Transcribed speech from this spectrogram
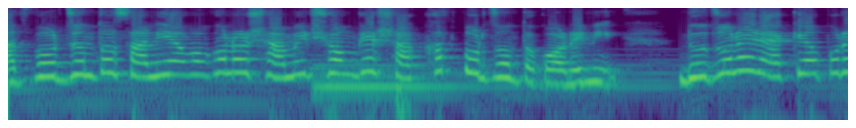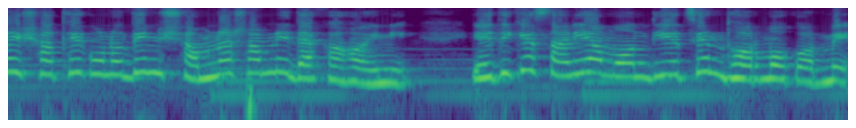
আজ পর্যন্ত সানিয়া কখনো স্বামীর সঙ্গে সাক্ষাৎ পর্যন্ত করেনি। দুজনের একে অপরের সাথে কোনোদিন সামনাসামনি দেখা হয়নি। এদিকে সানিয়া মন দিয়েছেন ধর্মকর্মে।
